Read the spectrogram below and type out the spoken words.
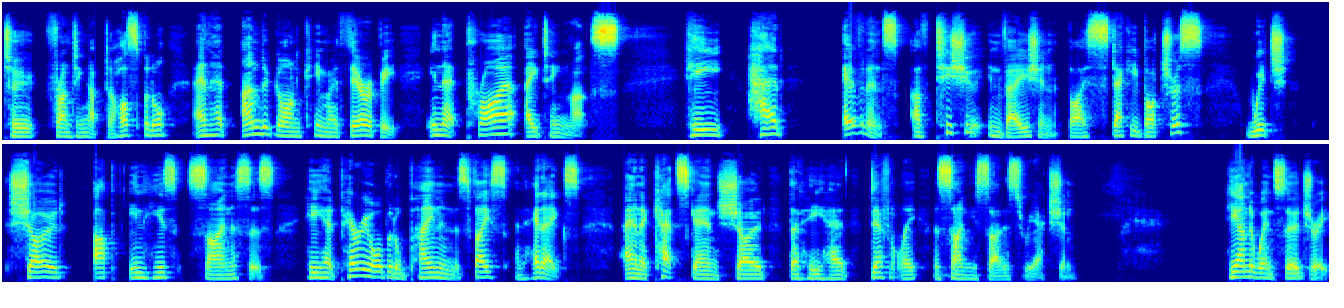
to fronting up to hospital and had undergone chemotherapy in that prior 18 months. He had evidence of tissue invasion by Stachybotrys, which showed up in his sinuses. He had periorbital pain in his face and headaches, and a CAT scan showed that he had definitely a sinusitis reaction. He underwent surgery.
